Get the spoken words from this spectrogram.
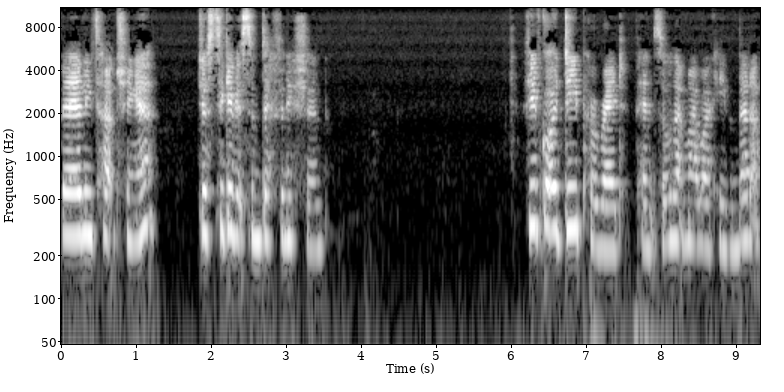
Barely touching it, just to give it some definition. If you've got a deeper red pencil, that might work even better.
